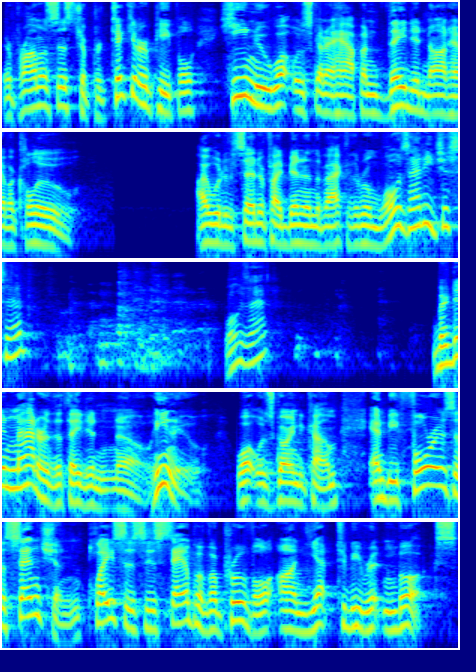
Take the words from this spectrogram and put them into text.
They're promises to particular people. He knew what was going to happen. They did not have a clue. I would have said if I'd been in the back of the room, what was that he just said? what was that? But it didn't matter that they didn't know. He knew what was going to come. And before his ascension, places his stamp of approval on yet to be written books.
